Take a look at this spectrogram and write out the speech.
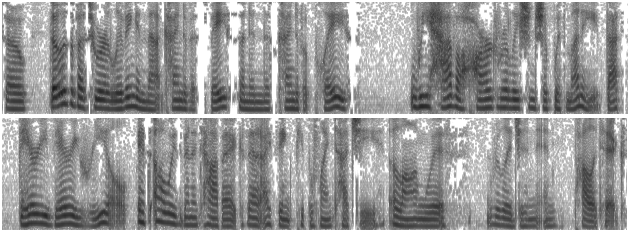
So, those of us who are living in that kind of a space and in this kind of a place, we have a hard relationship with money. That's very, very real. It's always been a topic that I think people find touchy, along with religion and politics.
